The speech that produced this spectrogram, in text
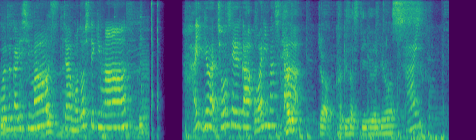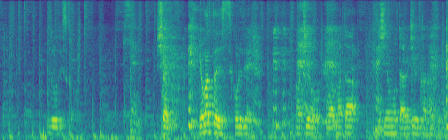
お預かりします。じゃあ戻してきます。はいはい、では調整が終わりました。はいはじゃあかけさせていただきます。い、どうですか？ピシャリ。ピシャリ。よかったです。これで。街をこうまた自信を持って歩けるかなと思いま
